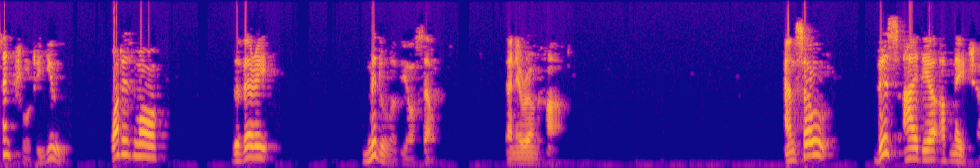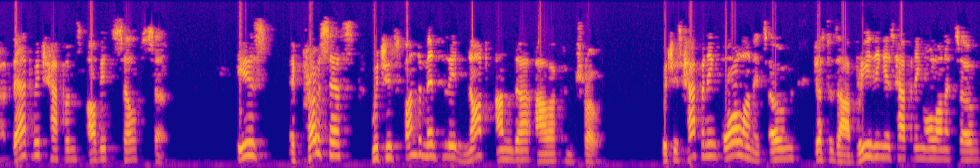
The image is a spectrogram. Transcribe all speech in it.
central to you? What is more the very middle of yourself than your own heart? And so, this idea of nature, that which happens of itself so, is a process which is fundamentally not under our control, which is happening all on its own, just as our breathing is happening all on its own,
